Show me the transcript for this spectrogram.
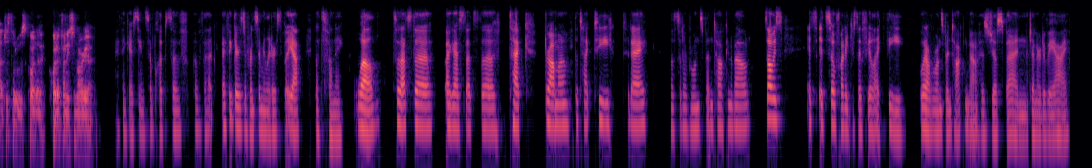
I just thought it was quite a quite a funny scenario. I think I've seen some clips of of that. I think there's different simulators, but yeah, that's funny. Well, so that's the I guess that's the tech drama, the tech tea today. That's what everyone's been talking about. It's always it's it's so funny because I feel like the what everyone's been talking about has just been generative AI,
